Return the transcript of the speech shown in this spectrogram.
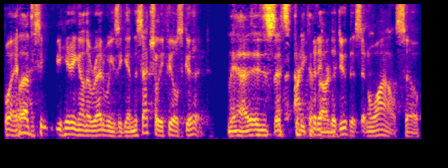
Boy, well, I seem to be hitting on the Red Wings again. This actually feels good. Yeah, it's it's pretty I've been able to do this in a while, so.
